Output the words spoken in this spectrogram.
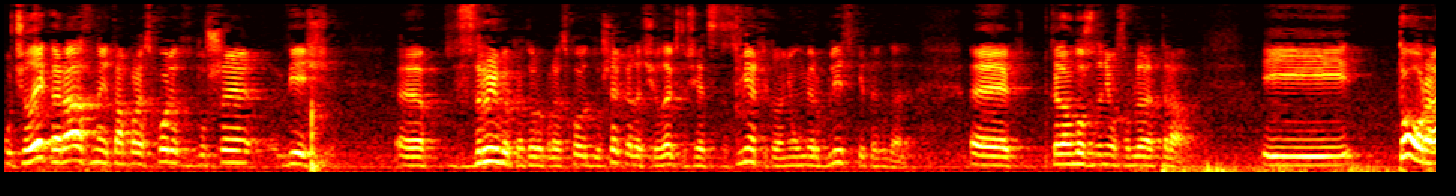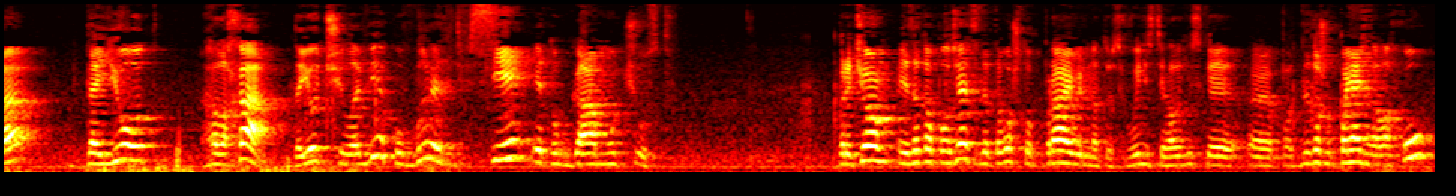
у человека разные там происходят в душе вещи. Э, взрывы, которые происходят в душе, когда человек встречается со смертью, когда у него умер близкий и так далее. Когда он должен за него соблюдать травму. И Тора дает, Галаха дает человеку выразить все эту гамму чувств. Причем из этого получается для того, чтобы правильно, то есть вынести галахическое, э, для того, чтобы понять Галаху,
